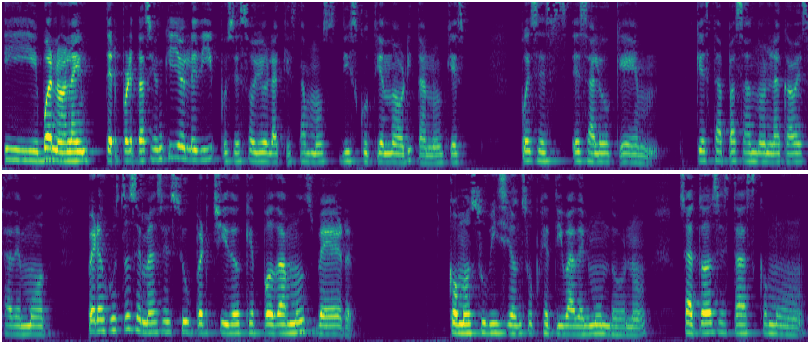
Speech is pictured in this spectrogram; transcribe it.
Y bueno, la interpretación que yo le di, pues es obvio la que estamos discutiendo ahorita, ¿no? Que es, pues es, es algo que, que está pasando en la cabeza de Maud pero justo se me hace súper chido que podamos ver como su visión subjetiva del mundo, ¿no? O sea, todas estas como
